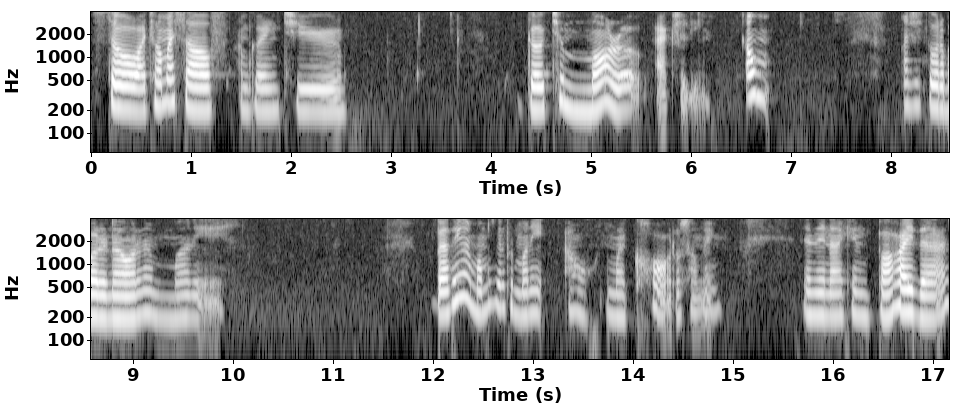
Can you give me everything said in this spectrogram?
So I told myself I'm going to go tomorrow actually. Oh, I just thought about it now. I don't have money. But I think my mom's gonna put money out in my card or something. And then I can buy that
